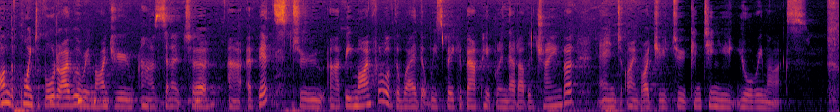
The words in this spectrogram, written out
on the point of order, I will remind you, uh, Senator uh, Abetz, to uh, be mindful of the way that we speak about people in that other chamber, and I invite you to continue your remarks.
